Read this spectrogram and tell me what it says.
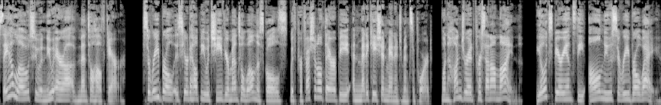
Say hello to a new era of mental health care. Cerebral is here to help you achieve your mental wellness goals with professional therapy and medication management support. 100% online. You'll experience the all new Cerebral Way,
